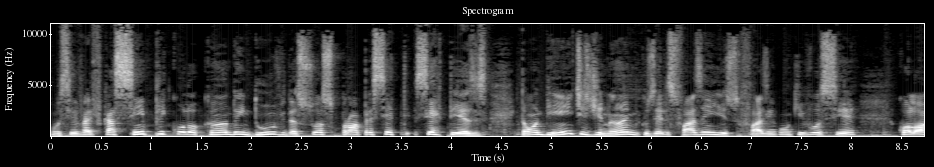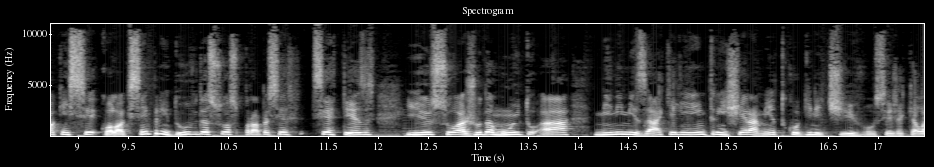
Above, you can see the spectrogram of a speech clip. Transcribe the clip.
Você vai ficar sempre colocando em dúvida suas próprias certezas. Então, ambientes dinâmicos eles fazem isso, fazem com que você coloque, coloque sempre em dúvida as suas próprias certezas e isso ajuda muito a minimizar aquele entrincheiramento cognitivo, ou seja, aquele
